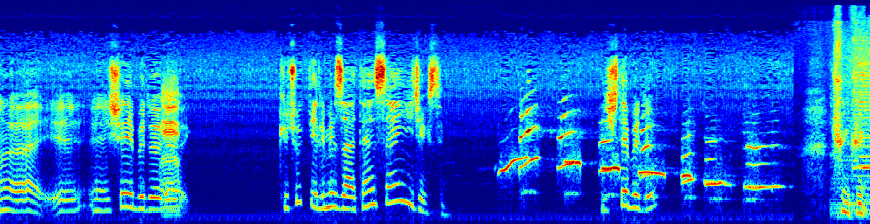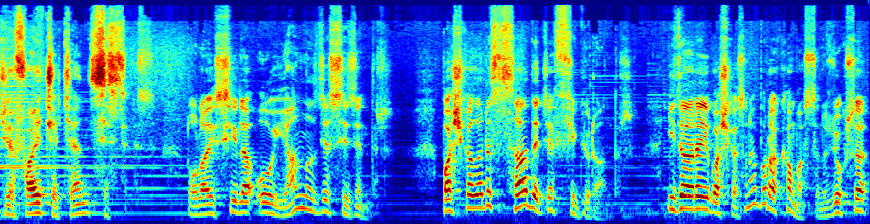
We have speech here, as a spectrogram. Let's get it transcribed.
Ee, e, e, şey müdür, Hı. e, küçük dilimi zaten sen yiyeceksin. İşte müdür. Çünkü cefayı çeken sizsiniz. Dolayısıyla o yalnızca sizindir. Başkaları sadece figürandır. İdareyi başkasına bırakamazsınız. Yoksa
